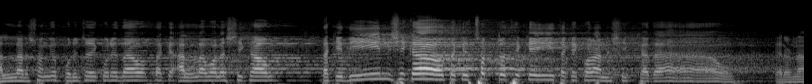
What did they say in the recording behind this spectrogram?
আল্লাহর সঙ্গে পরিচয় করে দাও, তাকে আল্লাহ বলা শেখাও, তাকে দিন শেখাও, তাকে ছোট্ট থেকেই তাকে কোরআন শিক্ষা দাও। কেননা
